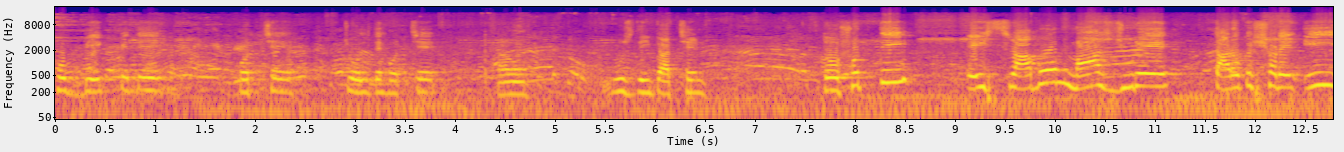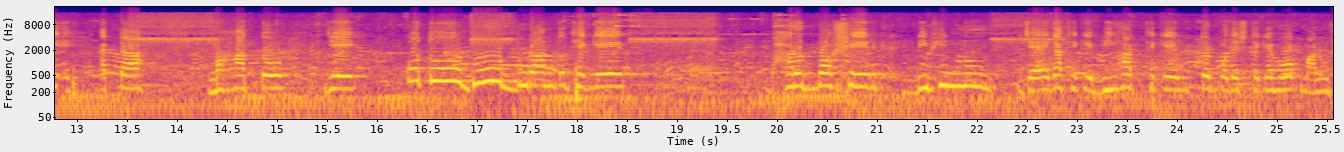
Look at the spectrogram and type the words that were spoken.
খুব বেগ পেতে হচ্ছে, চলতে হচ্ছে বুঝতেই পারছেন। তো সত্যি, এই শ্রাবণ মাস জুড়ে তারকেশ্বরের এই একটা মাহাত্ম যে কত দূর দূরান্ত থেকে ভারতবর্ষের বিভিন্ন জায়গা থেকে, বিহার থেকে, উত্তরপ্রদেশ থেকে হোক, মানুষ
